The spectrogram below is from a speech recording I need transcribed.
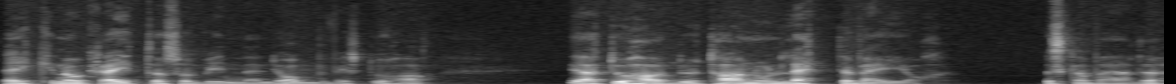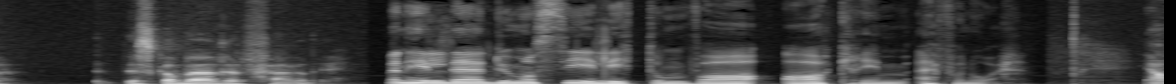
Det er ikke noe greit å vinne en jobb hvis du har, ja, du, har, du tar noen lette veier. Det skal være, det skal være rettferdig. Men Hilde, du må si litt om hva A-krim er for noe. Ja,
